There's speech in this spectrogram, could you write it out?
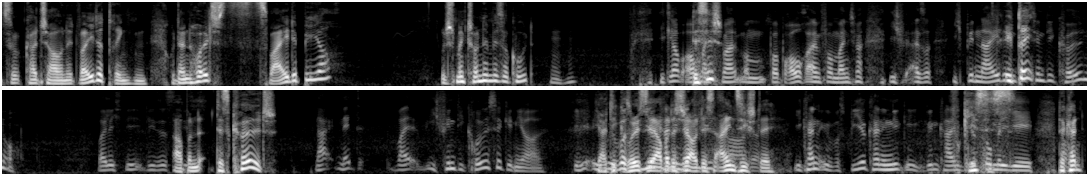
so kannst du auch nicht weiter trinken. Und dann holst du das zweite Bier und es schmeckt schon nicht mehr so gut. Ich glaube auch Das manchmal, man braucht einfach manchmal, ich, also ich beneide Ich ein bisschen die Kölner. Weil ich die, dieses, Aber dieses das Kölsch, nein, nicht, weil ich finde die Größe genial. Ich, ja, die Größe, aber kann das ist ja auch das viel sagen. Einzigste. Ich kann übers Bier kann ich nicht, ich bin kein Vergiss. Da kann, du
